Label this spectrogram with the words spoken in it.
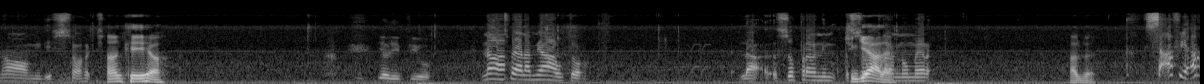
No, mi dissocio. Anche io. Io di più. No, aspetta, la mia auto. La sopra Cinghiale. numero Albert. Safia?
